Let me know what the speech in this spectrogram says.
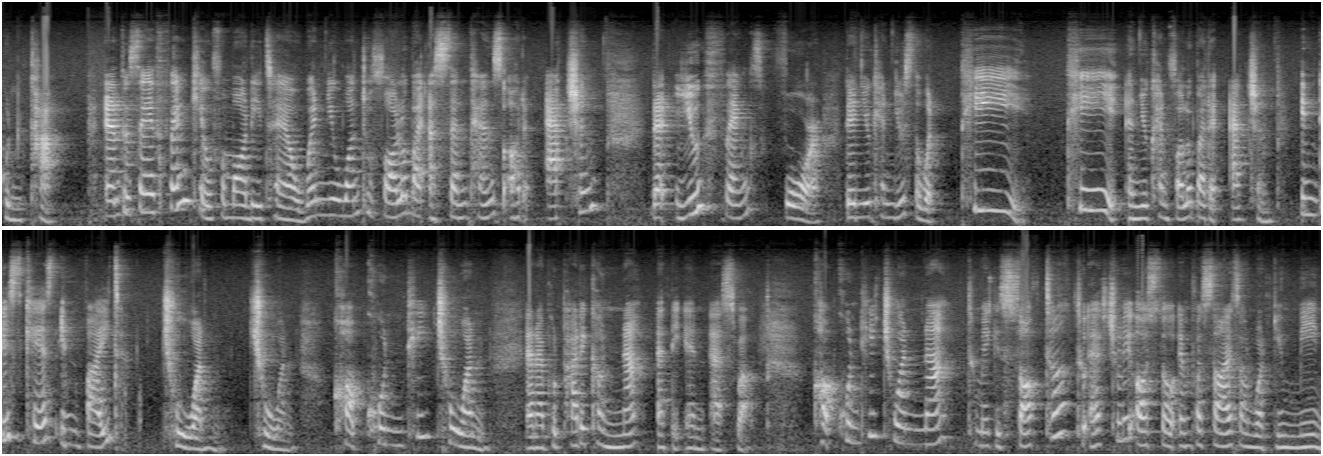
คุณค่ะ and to say thank you for more detail when you want to follow by a sentence or the action that you thanks for then you can use the word ที่ที่ and you can follow by the action in this case invite ชวน ชวน ขอบคุณที่ชวน and I put particle นะ at the end as well ขอบคุณที่ชวนนะ to make it softer to actually also emphasize on what you mean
